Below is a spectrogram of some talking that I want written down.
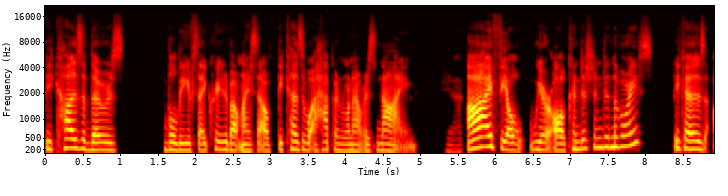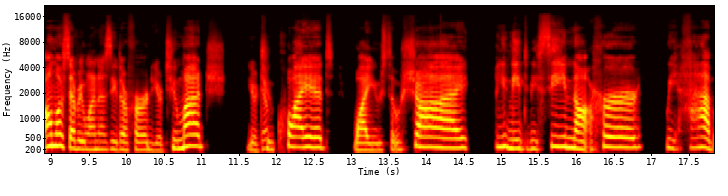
because of those beliefs I created about myself because of what happened when I was nine. Yeah. I feel we are all conditioned in the voice because almost everyone has either heard you're too much, you're yep. too quiet, why are you so shy, you need to be seen, not heard. We have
